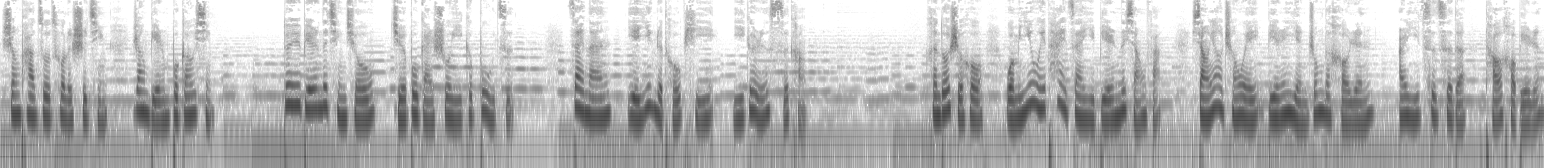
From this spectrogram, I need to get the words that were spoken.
生怕做错了事情让别人不高兴。对于别人的请求，绝不敢说一个不字，再难也硬着头皮一个人死扛。很多时候，我们因为太在意别人的想法，想要成为别人眼中的好人，而一次次的讨好别人。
